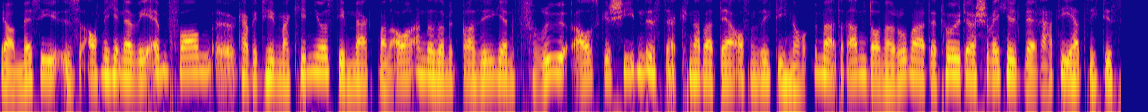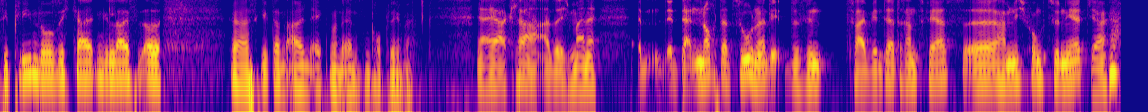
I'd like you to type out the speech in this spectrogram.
Ja, Messi ist auch nicht in der WM Form. Äh, Kapitän Marquinhos, dem merkt man auch an, dass er mit Brasilien früh ausgeschieden ist. Da knabbert der offensichtlich noch immer dran. Donnarumma hat der Torhüter schwächelt. Verratti hat sich Disziplinlosigkeiten geleistet. Also, ja, es gibt an allen Ecken und Enden Probleme. Ja, ja, klar. Also ich meine, äh, dann noch dazu, ne, das sind zwei Wintertransfers, äh, haben nicht funktioniert, ja. ja.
